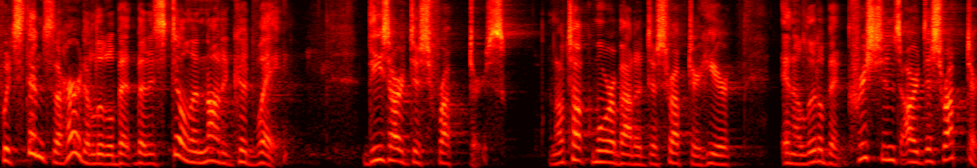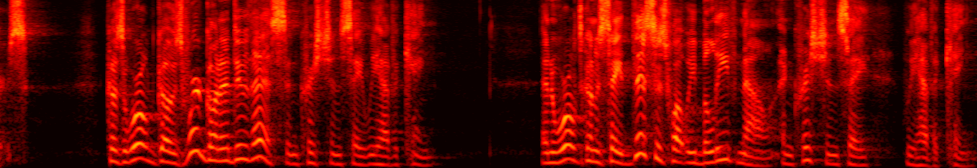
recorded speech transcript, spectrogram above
which thins the herd a little bit, but it's still in not a good way. These are disruptors. And I'll talk more about a disruptor here in a little bit. Christians are disruptors because the world goes, We're going to do this. And Christians say, We have a king. And the world's going to say, This is what we believe now. And Christians say, We have a king.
